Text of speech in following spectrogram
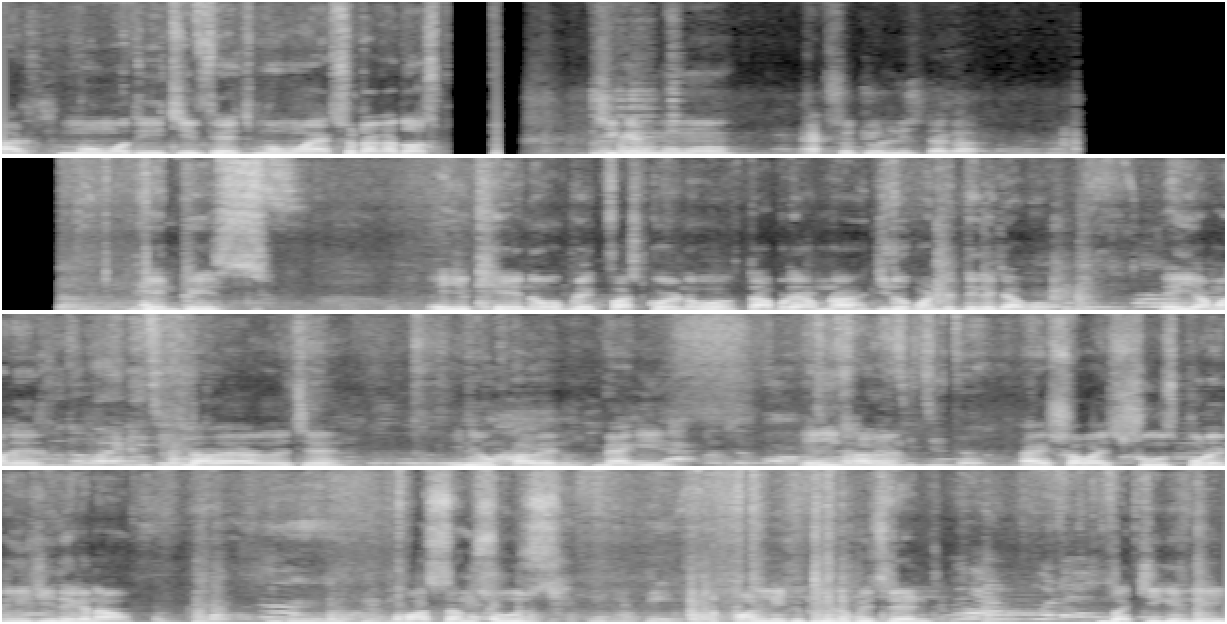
আর মোমো দিয়েছি ভেজ মোমো একশো টাকা দশ চিকেন মোমো একশো চল্লিশ টাকা। টেন পিস এই যে খেয়ে নেব ব্রেকফাস্ট করে নেব তারপরে আমরা জিরো পয়েন্টের দিকে যাব। এই আমাদের দাদা রয়েছে ইনিও খাবেন ম্যাগি ইনি খাবেন। হ্যাঁ সবাই শুজ পরে নিয়েছি দেখে নাও। Awesome shoes only fifty rupees rent বাচ্চি গির গেই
